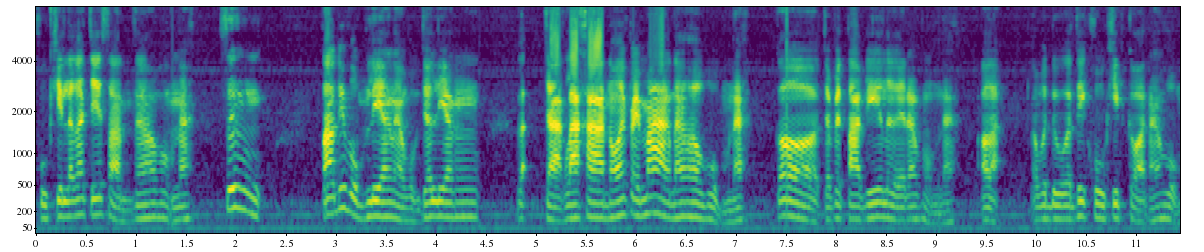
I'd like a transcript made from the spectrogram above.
ครูคิดแล้วก็เจสันนะครับผมนะ ซึ่งตามที่ผมเรียงเนี่ย ผมจะเรียงจากราคาน้อยไปมากนะครับผมนะ ก็จะเป็นตามนี้เลยนะผมนะ เอาล่ะ เรามาดูกันที่ครูคิดก่อนนะครับผม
